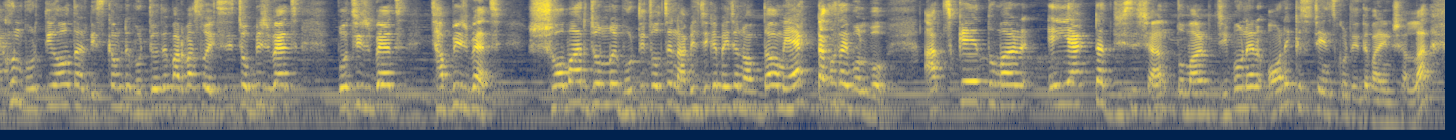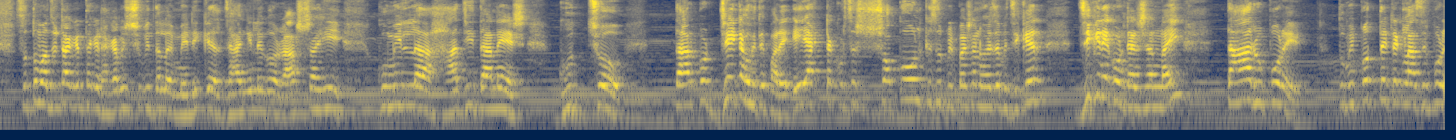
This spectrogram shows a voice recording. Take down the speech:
এখন ভর্তি হও, তাহলে ডিসকাউন্টে ভর্তি হতে পারবা। সো এইচএসসি চব্বিশ ব্যাচ পঁচিশ ব্যাচ ছাব্বিশ ব্যাচ সবার জন্যই ভর্তি চলছে। নাবিল জিকে পেজে নক দাও আমি একটা কথাই বলব। আজকে তোমার এই একটা ডিসিশন তোমার জীবনের অনেক কিছু চেঞ্জ করে দিতে পারে ইনশাল্লাহ। সো তোমার যেটা আগের থেকে ঢাকা বিশ্ববিদ্যালয় মেডিকেল জাহাঙ্গীরনগর, রাজশাহী, কুমিল্লা, হাজি, দানেশ, গুচ্ছ, তারপর যেটা হইতে পারে, এই একটা কোর্সের সকল কিছুর প্রিপারেশন হয়ে যাবে জিকের। জিকে নিয়ে কোনো টেনশন নাই। তার উপরে তুমি প্রত্যেকটা ক্লাসের পর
